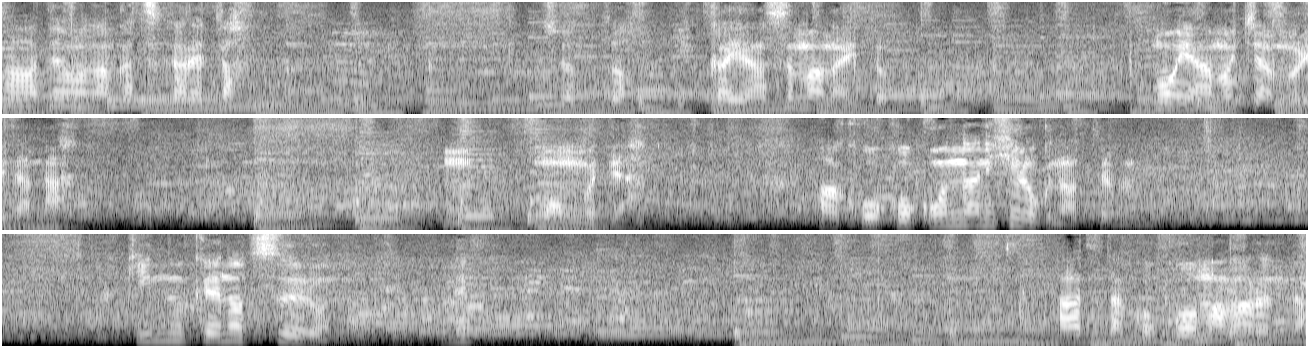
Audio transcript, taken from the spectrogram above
あーでもなんか疲れた。ちょっと一回休まないと。もうやめちゃ無理だな。うんもう無理だ。あこここんなに広くなってるんだ。吹き抜けの通路になってるね。あったここを曲がるんだ。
